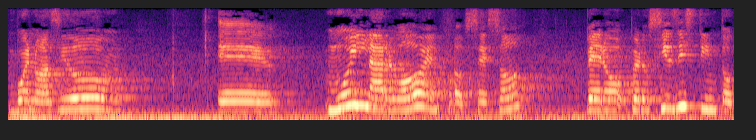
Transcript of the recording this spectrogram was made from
bueno, ha sido... Eh, muy largo el proceso, Pero, pero sí es distinto.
